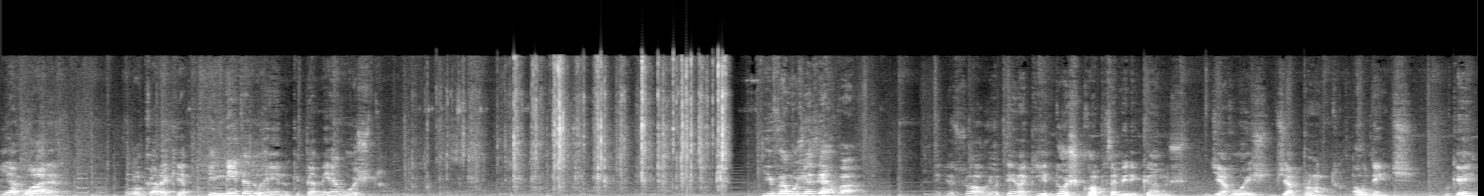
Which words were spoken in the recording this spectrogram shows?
E agora colocar aqui a pimenta do reino, que também é a gosto. E vamos reservar. E pessoal, eu tenho aqui dois copos americanos de arroz já pronto ao dente, ok?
